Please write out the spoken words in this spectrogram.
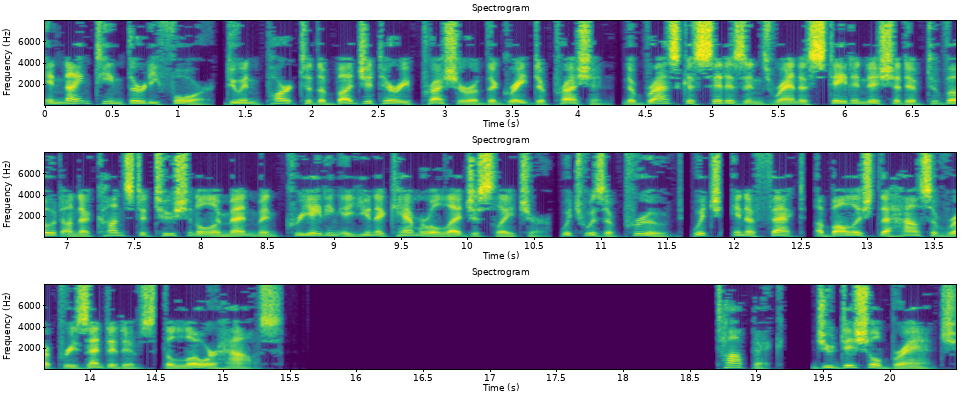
In 1934, due in part to the budgetary pressure of the Great Depression, Nebraska citizens ran a state initiative to vote on a constitutional amendment creating a unicameral legislature, which was approved, which, in effect, abolished the House of Representatives the lower house. Judicial branch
